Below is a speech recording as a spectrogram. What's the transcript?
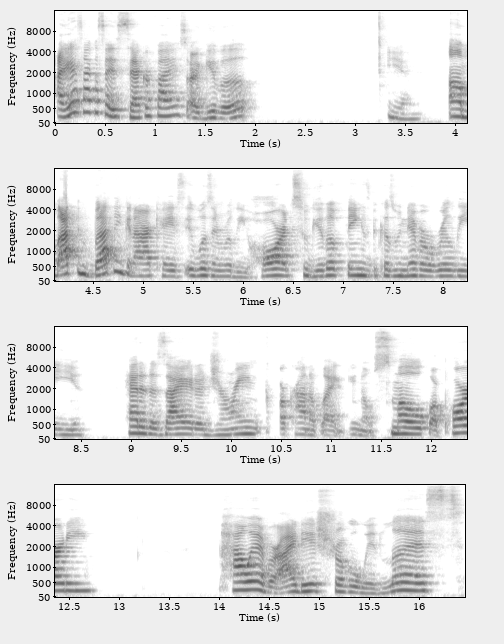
I guess I could say, sacrifice or give up. Yeah. Um, but I think, but I think in our case, it wasn't really hard to give up things because we never really had a desire to drink or kind of like you know smoke or party. However, I did struggle with lust,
